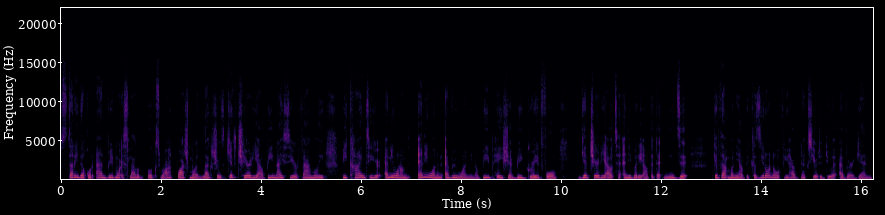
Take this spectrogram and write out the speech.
study the Quran, read more Islamic books, watch more lectures, give charity out, be nice to your family, be kind to your anyone on anyone and everyone, you know, be patient, be grateful. Give charity out to anybody out there that needs it. Give that money out because you don't know if you have next year to do it ever again.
